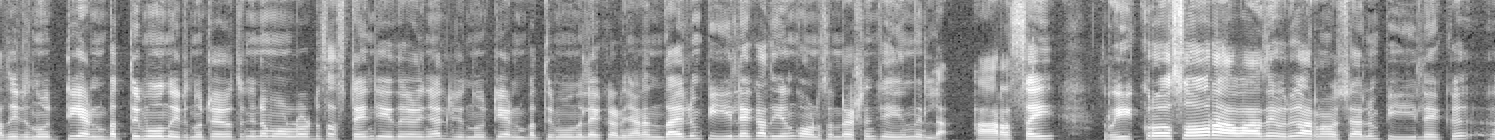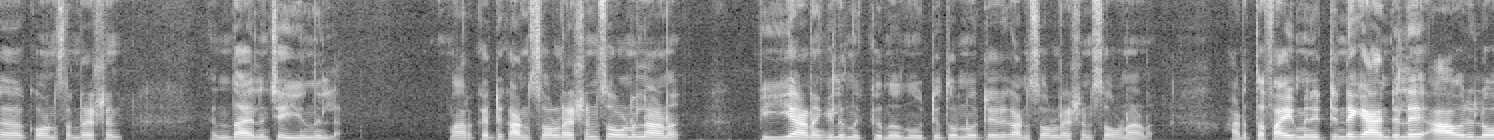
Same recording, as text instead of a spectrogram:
അത് ഇരുന്നൂറ്റി എൺപത്തി മൂന്ന് ഇരുന്നൂറ്റി എഴുപത്തഞ്ചിന്റെ മുകളിലോട്ട് സസ്റ്റെയിൻ ചെയ്ത് കഴിഞ്ഞാൽ ഇരുന്നൂറ്റി എൺപത്തി മൂന്നിലേക്കാണ് ഞാൻ എന്തായാലും പിയിലേക്ക് അധികം കോൺസെൻട്രേഷൻ ചെയ്യുന്നില്ല. R S I recross over ആവാതെ ഒരു കാരണവശാലും പിയിലേക്ക് കോൺസെൻട്രേഷൻ എന്തായാലും ചെയ്യുന്നില്ല. മാർക്കറ്റ് കൺസോൾട്ടേഷൻ സോണിലാണ് പി ആണെങ്കിൽ നിൽക്കുന്നത്. നൂറ്റി തൊണ്ണൂറ്റേഴ് കൺസോൾട്ടേഷൻ സോണാണ് അടുത്ത ഫൈവ് മിനിറ്റിന്റെ ക്യാൻഡിൽ ആ ഒരു ലോ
